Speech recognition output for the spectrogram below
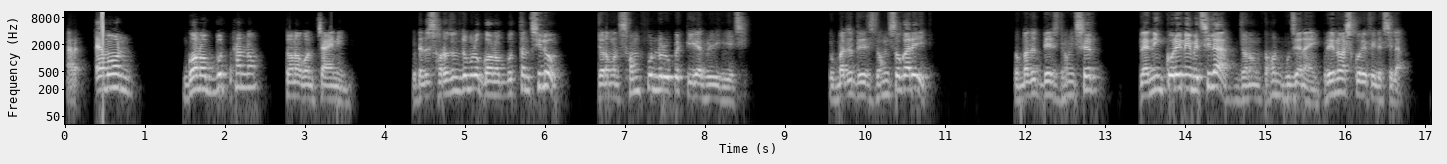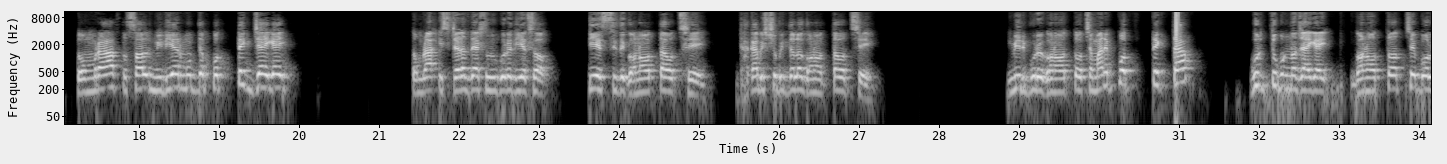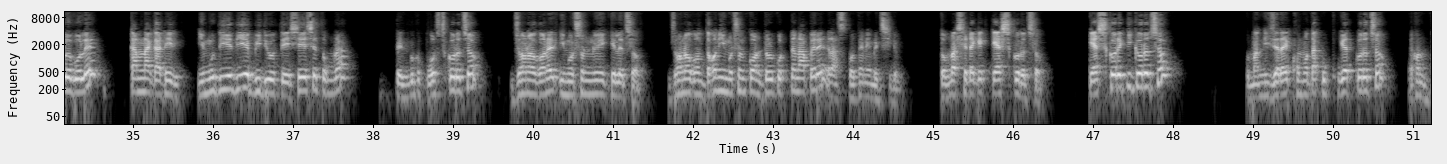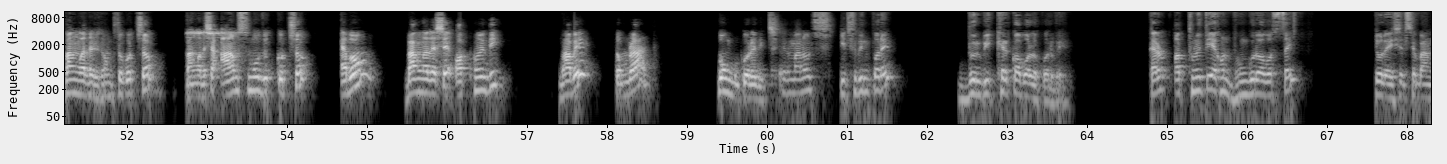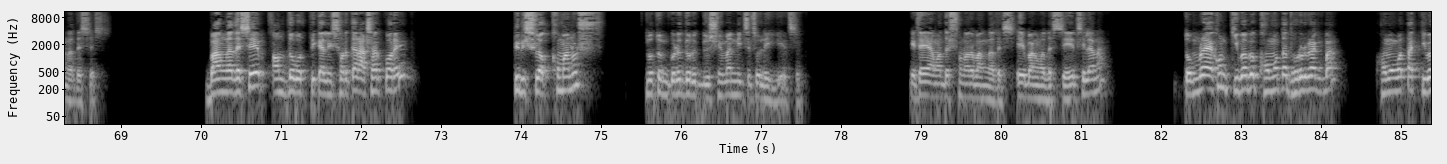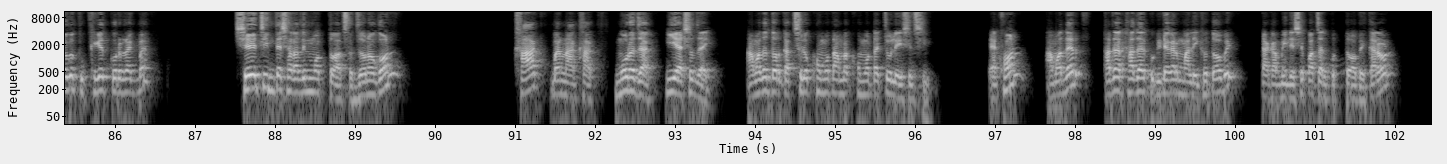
আর এমন গণ জনগণ চায়নি। এটা যে ষড়যন্ত্রমূলক গণ অভ্যুত্থান ছিল, জনগণ সম্পূর্ণরূপে ক্লিয়ার হয়ে গিয়েছে। তোমরা যে দেশ ধ্বংসকারী, তোমরা যে দেশ ধ্বংসের প্ল্যানিং করে নেমেছিলা, জনগণ তখন বুঝে নাই ব্রেন ওয়াশ করে ফেলেছিলা। তোমরা সোশ্যাল মিডিয়ার মধ্যে প্রত্যেক জায়গায় তোমরা স্ট্যাটাস দেওয়া শুরু করে দিয়েছ। টিএসসি তে গণহত্যা হচ্ছে, ঢাকা বিশ্ববিদ্যালয়ে গণহত্যা হচ্ছে মিরপুরে গণহত্যা হচ্ছে। মানে প্রত্যেকটা গুরুত্বপূর্ণ জায়গায় গণহত্যা হচ্ছে বলে বলে কান্নাকাটির ইমু দিয়ে দিয়ে ভিডিওতে এসে এসে তোমরা ফেসবুকে পোস্ট করেছ, জনগণের ইমোশন নিয়ে খেলেছ। জনগণ তখন ইমোশন কন্ট্রোল করতে না পেরে রাজপথে নেমেছিল। তোমরা সেটাকে ক্যাশ করেছ। ক্যাশ করে কি করেছ? তোমরা নিজেরাই ক্ষমতা কুক্ষিঘাত করেছ। এখন বাংলাদেশ ধ্বংস করছ। বাংলাদেশে আর্মস মজুত করছ। এবং বাংলাদেশে অর্থনৈতিক ভাবে তোমরা পঙ্গু করে দিচ্ছে। মানুষ কিছুদিন পরে দুর্ভিক্ষের কবল করবে। কারণ অর্থনীতি এখন ভঙ্গুর অবস্থায় চলে এসেছে বাংলাদেশে। বাংলাদেশে অন্তর্বর্তীকালীন সরকার আসার পরে তিরিশ লক্ষ মানুষ নতুন করে দরিদ্র সীমার নিচে চলে গিয়েছে। এটাই আমাদের সোনার বাংলাদেশ। এই বাংলাদেশ চেয়েছিল না। তোমরা এখন কীভাবে ক্ষমতা ধরে রাখবা? ক্ষমতা কীভাবে কুক্ষিঘাত করে রাখবা? সে চিন্তা সারাদিন মত্ত আছে। জনগণ খাক বা না খাক, মরে যাক, কি আসা যায় আমাদের দরকার ছিল ক্ষমতা, আমরা ক্ষমতায় চলে এসেছি। এখন আমাদের হাজার হাজার কোটি টাকার মালিক হতে হবে, টাকা বিদেশে পাচার করতে হবে। কারণ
